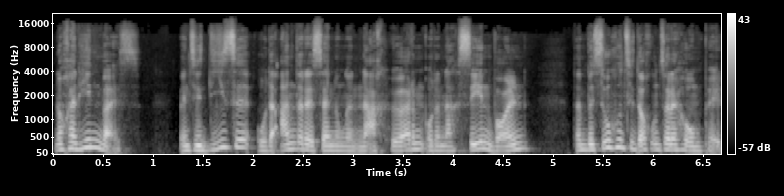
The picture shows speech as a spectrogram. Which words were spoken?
Noch ein Hinweis. Wenn Sie diese oder andere Sendungen nachhören oder nachsehen wollen, dann besuchen Sie doch unsere Homepage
